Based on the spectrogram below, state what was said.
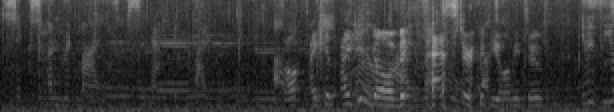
600 miles of synaptic fiber. I'll, I can I can go a bit faster if you want me to. It is the,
